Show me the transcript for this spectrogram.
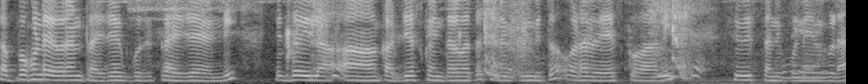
తప్పకుండా ఎవరైనా ట్రై చేయకపోతే ట్రై చేయండి. ఇద్దరు ఇలా కట్ చేసుకున్న తర్వాత శనగపిండితో వడలు వేసుకోవాలి. చూపిస్తాను ఇప్పుడు నేను కూడా.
